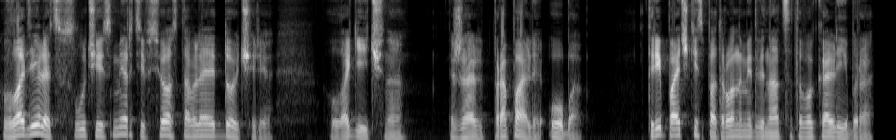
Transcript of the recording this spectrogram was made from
Владелец в случае смерти все оставляет дочери. Логично. Жаль, пропали оба. Три пачки с патронами 12-го калибра,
